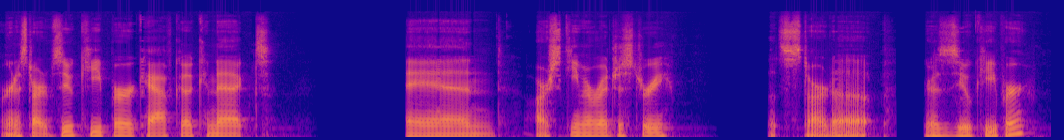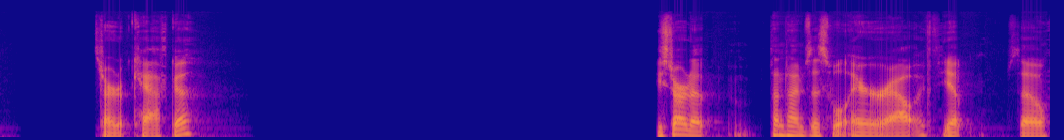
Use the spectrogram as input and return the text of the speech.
We're going to start up Zookeeper, Kafka Connect, and our schema registry. Let's start up, here's Zookeeper, start up Kafka. You start up, sometimes this will error out. If Yep. So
